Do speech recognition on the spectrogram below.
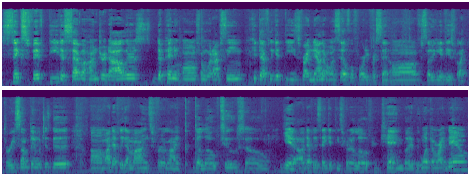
650 to 700 dollars depending on from what I've seen. You could definitely get these right now. They're on sale for 40% off. So you can get these for like three something, which is good. Um, I definitely got mines for like the low too. So yeah, I'll definitely say get these for the low if you can. But if we want them right now,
